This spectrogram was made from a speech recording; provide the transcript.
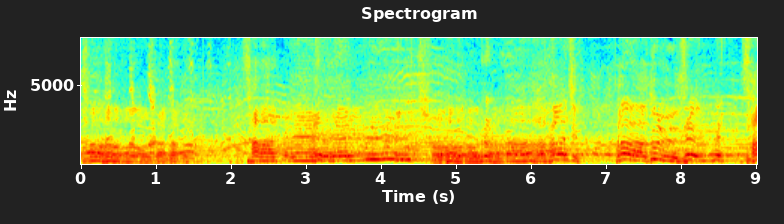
쳐라 사대를 쳐라. 다 같이 하나 둘셋넷. 사랑을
